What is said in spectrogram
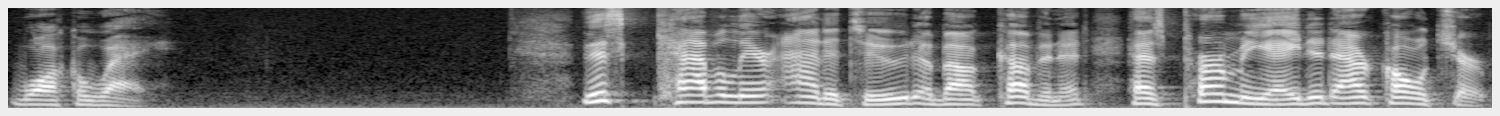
walk away. This cavalier attitude about covenant has permeated our culture,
